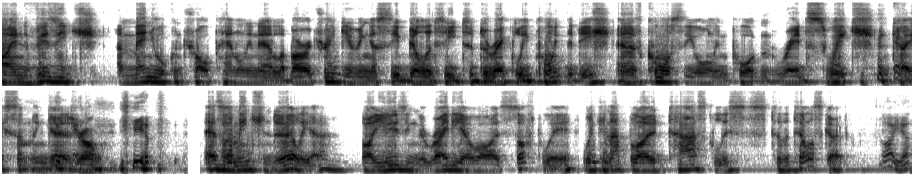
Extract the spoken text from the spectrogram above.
I envisage a manual control panel in our laboratory giving us the ability to directly point the dish and of course the all important red switch in case something goes wrong. Yep. As I mentioned earlier, by using the Radio Eyes software, we can upload task lists to the telescope. Oh, yeah.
